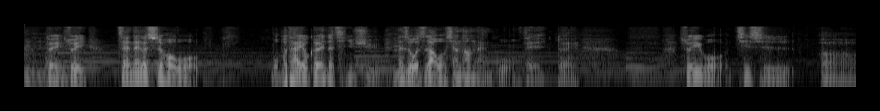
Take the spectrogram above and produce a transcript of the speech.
嗯，对，所以在那个时候我，我我不太有个人的情绪，嗯，但是我知道我相当难过，对对，所以我其实呃，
